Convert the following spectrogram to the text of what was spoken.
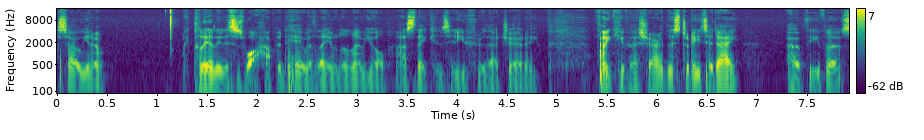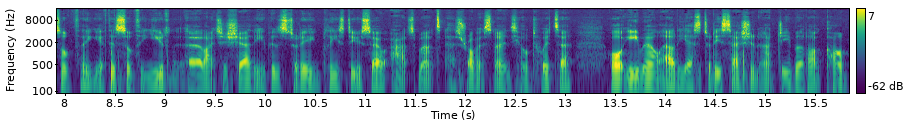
so, you know, clearly this is what happened here with Laman and Lemuel as they continue through their journey. Thank you for sharing this study today. I hope that you've learned something. If there's something you'd uh, like to share that you've been studying, please do so at Matt S. Roberts90 on Twitter or email ldsstudysession at gmail.com.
